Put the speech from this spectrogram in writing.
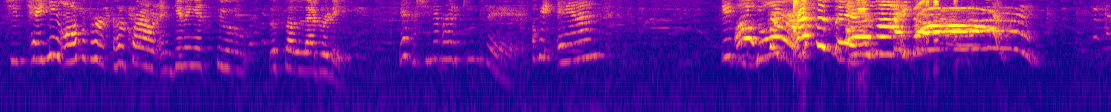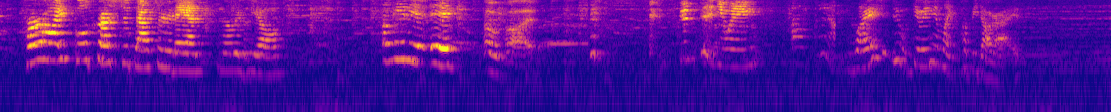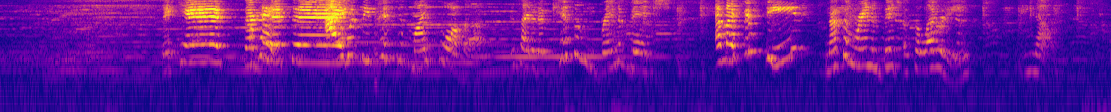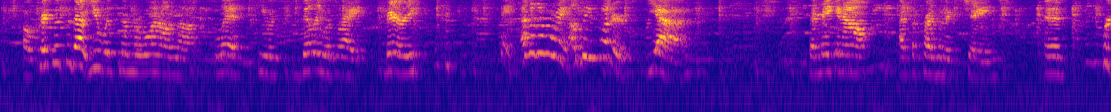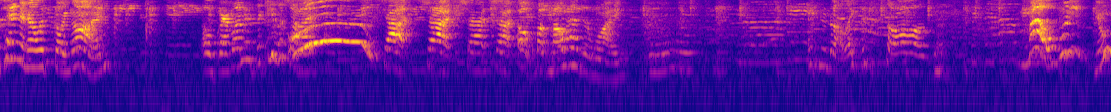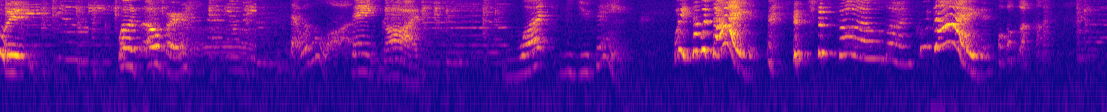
She's taking off of her, her crown and giving it to the celebrity. Yeah, because she never had a quince. Okay, and it's Oh, yours. the crush is there. Oh my god! Her high school crush just asked her to dance. No big deal. Immediate ick. Oh god. Continuing. Why is she do, giving him like puppy dog eyes? They kissed. They're Okay, kissing. I would be pissed if my father decided to kiss a random bitch. Am I 15? Not some random bitch, a celebrity. No. Oh, Christmas Without You was number one on the list. He was Billy was right. Barry. I thought they were wearing ugly sweaters. Yeah. They're making out at the present exchange. And pretend to know what's going on. Oh, grandma and her tequila shots. Woo! Shot, shot, shot, shot. Oh, but Mo has her wine. Mhm. I do not like this song. Mo, what are you doing? Well, it's over. That was a lot. Thank God. What did you think? Wait, someone died. Just saw that. Hold on. Who died? Hold on.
